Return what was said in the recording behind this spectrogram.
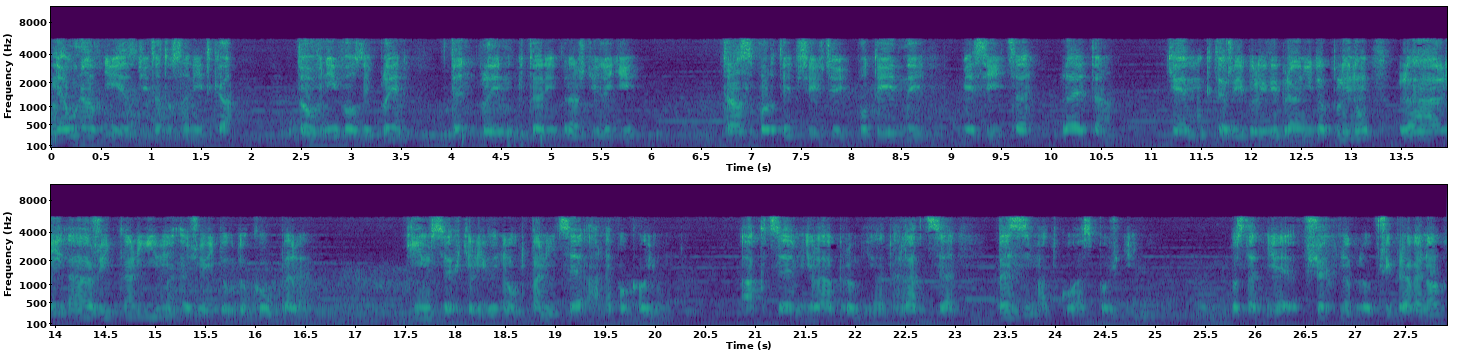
Neúnavně jezdí tato sanítka. To v ní vozí plyn, ten plyn, který vraždí lidi. Transporty přijíždějí po týdny, měsíce, léta. Těm, kteří byli vybráni do plynu, lhali a říkali jim, že jdou do koupele. Tím se chtěli vyhnout panice a nepokojům. Akce měla probíhat hladce, bez zmatku a spoždění. Ostatně všechno bylo připraveno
